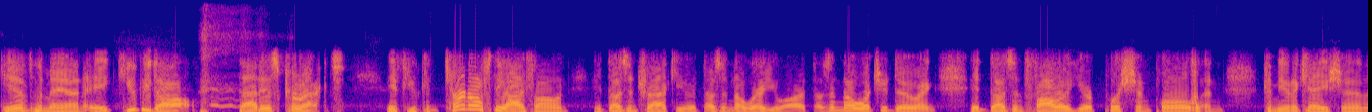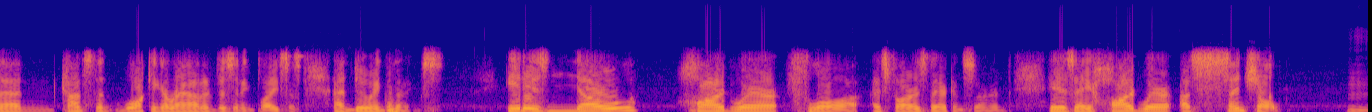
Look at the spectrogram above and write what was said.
Give the man a Kewpie doll. That is correct. If you can turn off the iPhone, it doesn't track you. It doesn't know where you are. It doesn't know what you're doing. It doesn't follow your push and pull and communication and constant walking around and visiting places and doing things. It is no hardware flaw as far as they're concerned. It is a hardware essential Hmm.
